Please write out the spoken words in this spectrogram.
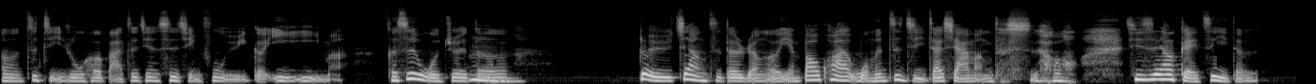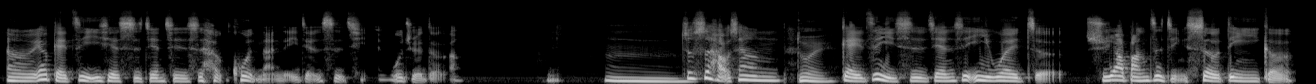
嗯、呃自己如何把这件事情赋予一个意义嘛。可是我觉得嗯，对于这样子的人而言，包括我们自己在瞎忙的时候，其实要给自己的嗯、要给自己一些时间，其实是很困难的一件事情，我觉得啦。嗯，就是好像对，给自己时间，是意味着需要帮自己设定一个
